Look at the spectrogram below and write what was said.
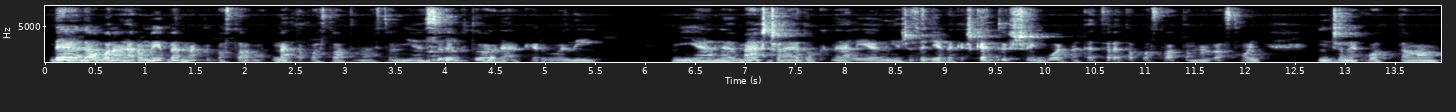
de, de abban a három évben megtapasztal, megtapasztaltam azt, hogy milyen szülőktől elkerülni, milyen más családoknál élni, és ez egy érdekes kettősség volt, mert egyszerre tapasztaltam meg azt, hogy nincsenek ott a,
